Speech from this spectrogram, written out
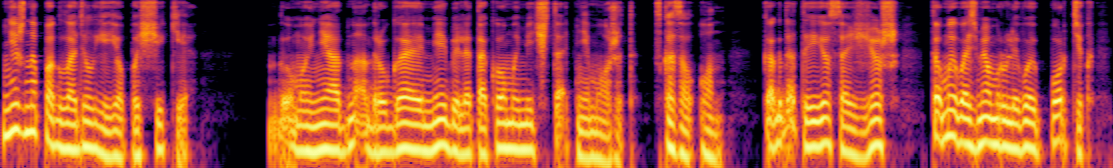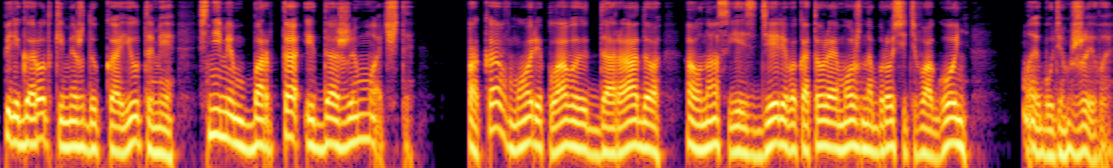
нежно погладил ее по щеке. «Думаю, ни одна другая мебель о таком и мечтать не может», — сказал он. «Когда ты ее сожжешь, то мы возьмем рулевой портик, перегородки между каютами, снимем борта и даже мачты. Пока в море плавают дорадо, а у нас есть дерево, которое можно бросить в огонь, мы будем живы».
